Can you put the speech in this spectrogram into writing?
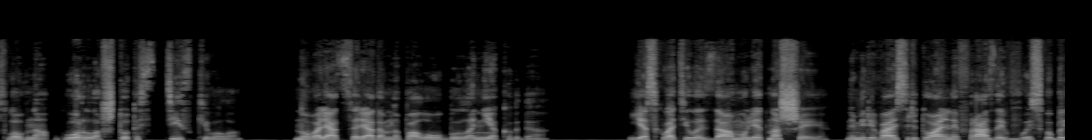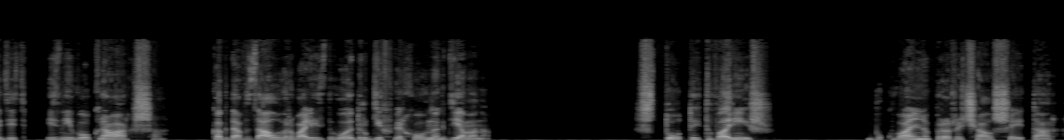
словно горло что-то стискивало, но валяться рядом на полу было некогда. Я схватилась за амулет на шее, намереваясь ритуальной фразой высвободить из него Краарша, когда в зал ворвались двое других верховных демонов. «Что ты творишь?» — буквально прорычал Шейтар.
